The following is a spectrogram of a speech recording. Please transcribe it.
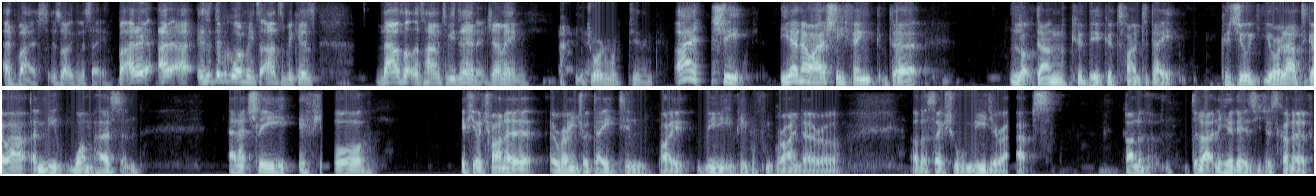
advice is what I'm going to say. But I don't. I, I, it's a difficult one for me to answer because now's not the time to be doing it. Do you know what I mean? Yeah. Jordan, what do you think? I actually, yeah, no, I actually think that lockdown could be a good time to date because you're you're allowed to go out and meet one person, and actually, if you're if you're trying to arrange your dating by meeting people from Grindr or other social media apps, kind of the likelihood is you just kind of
